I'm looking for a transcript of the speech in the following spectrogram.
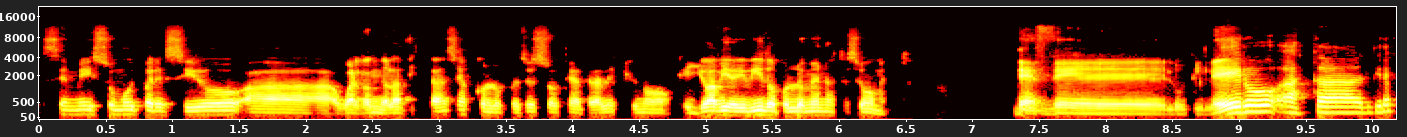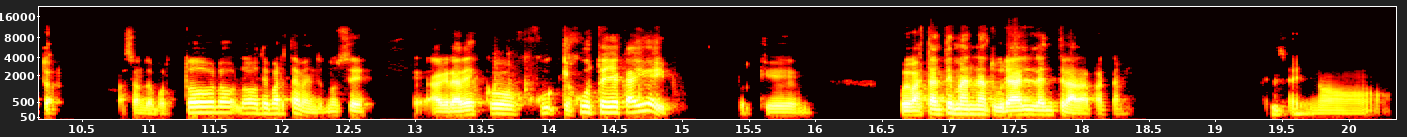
se me hizo muy parecido a Guardando las Distancias con los procesos teatrales que, uno, que yo había vivido por lo menos hasta ese momento. Desde el utilero hasta el director, pasando por todos los, departamentos. Entonces, agradezco que justo haya caído ahí, porque fue bastante más natural la entrada para mí. No,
